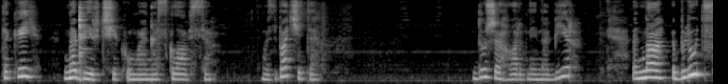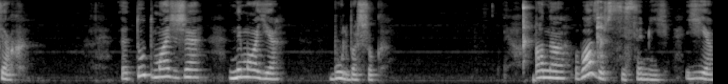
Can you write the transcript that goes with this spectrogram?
Такий набірчик у мене склався. Ось бачите? Дуже гарний набір. На блюдцях е, тут майже немає бульбашок. А на вазочці самій є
